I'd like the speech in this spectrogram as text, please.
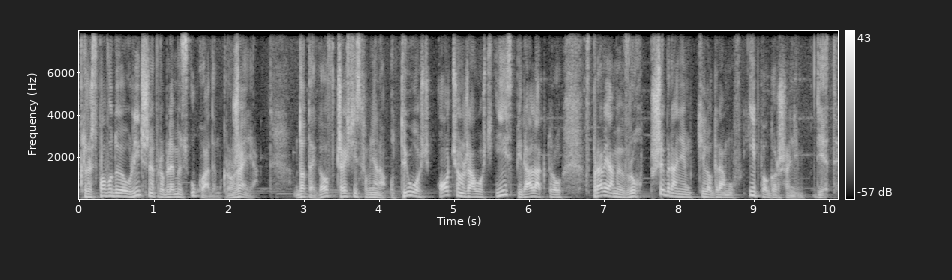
które spowodują liczne problemy z układem krążenia. Do tego wcześniej wspomniana otyłość, ociążałość i spirala, którą wprawiamy w ruch przybraniem kilogramów i pogorszeniem diety.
